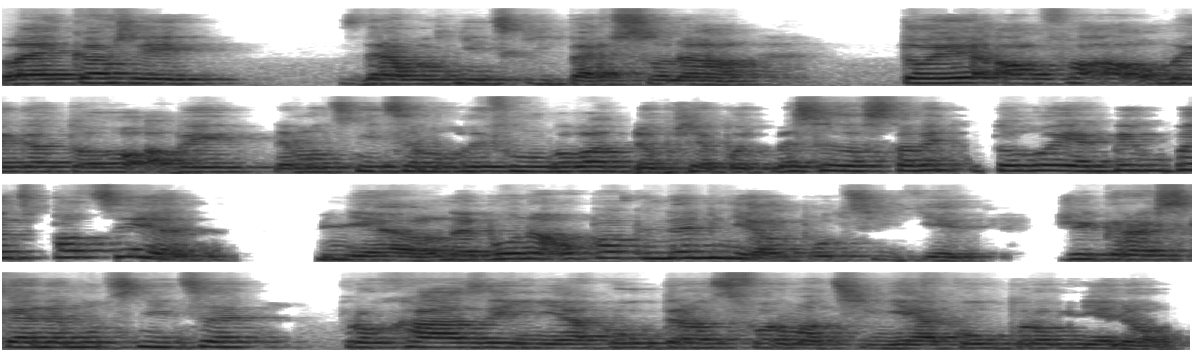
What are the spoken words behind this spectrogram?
Lékaři, zdravotnický personál. To je alfa a omega toho, aby nemocnice mohly fungovat dobře. Pojďme se zastavit u toho, jak by vůbec pacient měl nebo naopak neměl pocítit, že krajské nemocnice procházejí nějakou transformací, nějakou proměnou.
